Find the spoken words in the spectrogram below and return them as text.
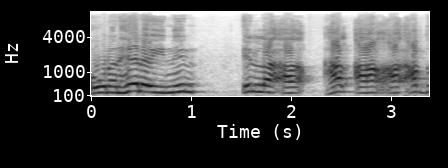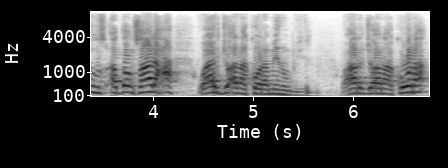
uunan helaynin ilaa cabdu adoon saalixa wa arju an akuna minhum bu yiri wa arju an akuna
